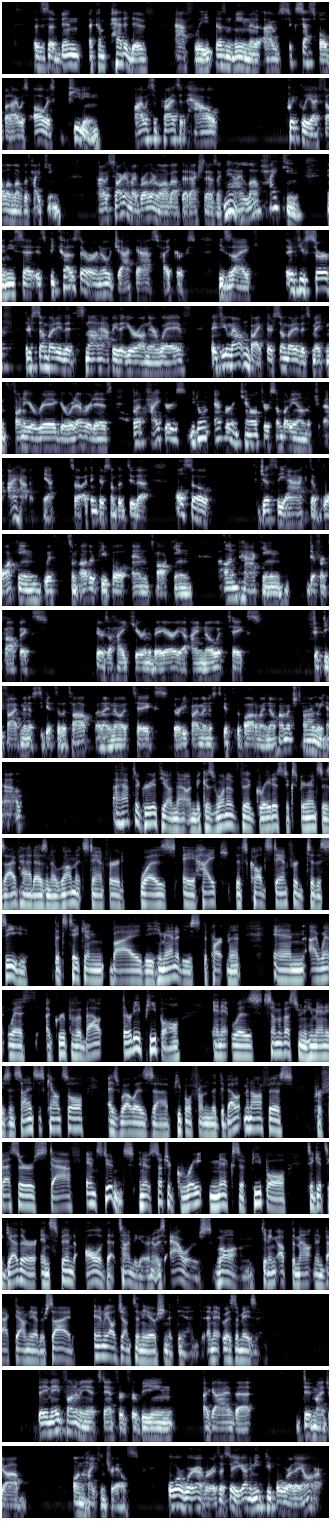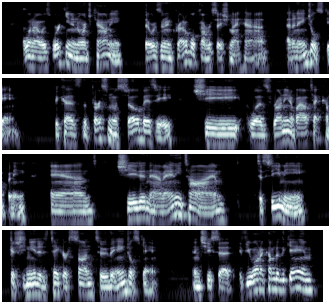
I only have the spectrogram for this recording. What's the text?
as I said, been a competitive athlete doesn't mean that I was successful, but I was always competing. I was surprised at how quickly I fell in love with hiking. I was talking to my brother in law about that actually. I was like, man, I love hiking. And he said, it's because there are no jackass hikers. He's like, if you surf, there's somebody that's not happy that you're on their wave. If you mountain bike, there's somebody that's making fun of your rig or whatever it is. But hikers, you don't ever encounter somebody on the. Tra- I haven't yet. So I think there's something to that. Also, just the act of walking with some other people and talking, unpacking different topics there's a hike here in the Bay Area, I know it takes 55 minutes to get to the top, and I know it takes 35 minutes to get to the bottom. I know how much time we have. I have to agree with you on that one because one of the greatest experiences I've had as an alum at Stanford was a hike that's called Stanford to the Sea that's taken by the humanities department. And I went with a group of about 30 people and it was some of us from the Humanities and Sciences Council, as well as uh, people from the development office, professors, staff, and students. And it was such a great mix of people to get together and spend all of that time together. And it was hours long getting up the mountain and back down the other side. And then we all jumped in the ocean at the end, and it was amazing. They made fun of me at Stanford for being a guy that did my job on the hiking trails or wherever. As I say, you got to meet people where they are. When I was working in Orange County, there was an incredible conversation I had at an Angels game because the person was so busy. She was running a biotech company and she didn't have any time to see me because she needed to take her son to the Angels game. And she said, If you want to come to the game,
